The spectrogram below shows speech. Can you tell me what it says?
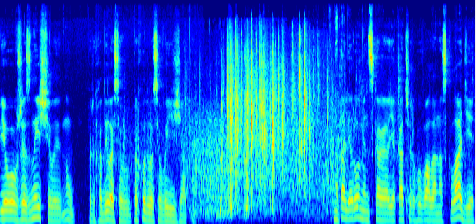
його вже знищили, ну, приходилося, приходилося виїжджати. Наталя Ромінська, яка чергувала на складі,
